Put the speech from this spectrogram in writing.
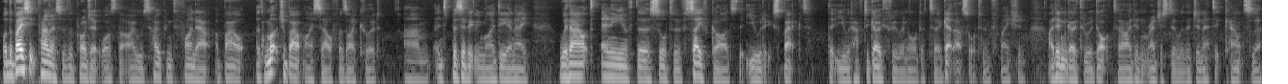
Well, the basic premise of the project was that I was hoping to find out about as much about myself as I could, um, and specifically my DNA, without any of the sort of safeguards that you would expect that you would have to go through in order to get that sort of information. I didn't go through a doctor, I didn't register with a genetic counsellor.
